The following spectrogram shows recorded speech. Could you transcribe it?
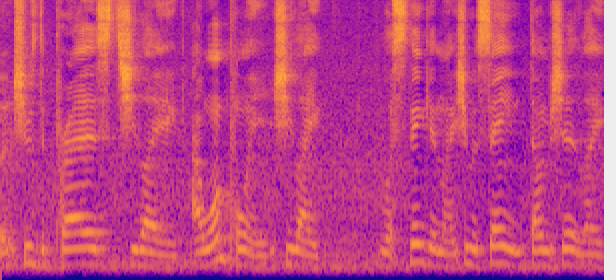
Really? She was depressed. She like at one point she like was thinking like she was saying dumb shit like,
